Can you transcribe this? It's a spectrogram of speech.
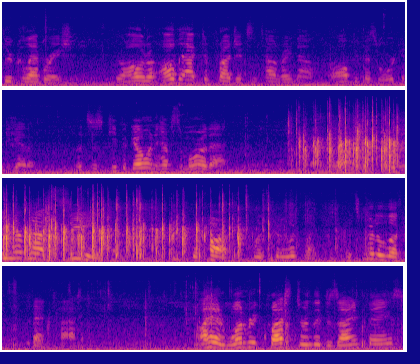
through collaboration. They're all, all the active projects in town right now are all because we're working together. Let's just keep it going and have some more of that. If you have not seen the park, what it's going to look like, it's going to look fantastic. I had one request during the design phase.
